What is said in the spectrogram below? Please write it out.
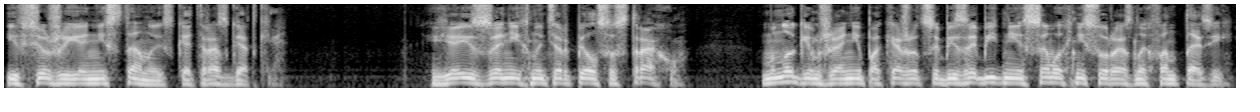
И все же я не стану искать разгадки. Я из-за них натерпелся страху. Многим же они покажутся безобиднее самых несуразных фантазий.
